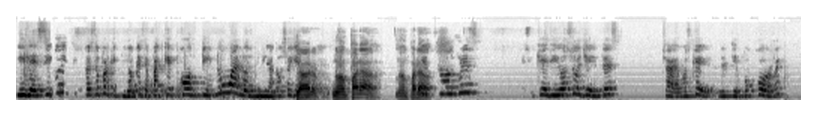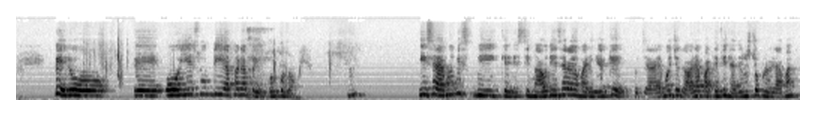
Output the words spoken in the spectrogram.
Y les sigo diciendo esto porque quiero que sepan que continúan los milagros oyentes. Claro, no han parado, no han parado. Entonces, queridos oyentes, sabemos que el tiempo corre, pero eh, hoy es un día para pedir por Colombia. Y sabemos, mi, mi estimada audiencia Radio María, que pues ya hemos llegado a la parte final de nuestro programa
